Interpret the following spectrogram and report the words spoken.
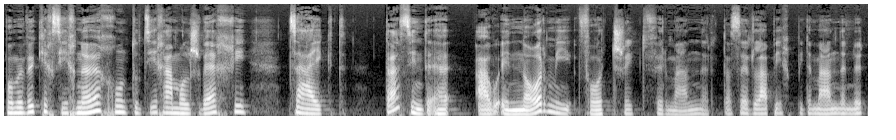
wo man wirklich sich näher kommt und sich auch mal Schwäche zeigt. Das sind äh, auch enorme Fortschritte für Männer. Das erlebe ich bei den Männern nicht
